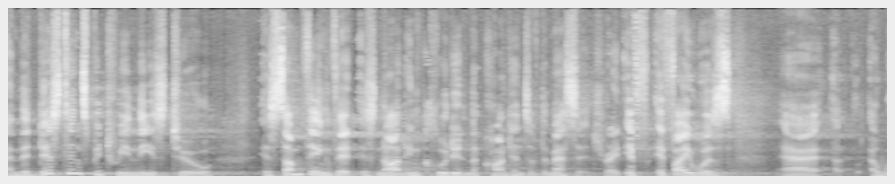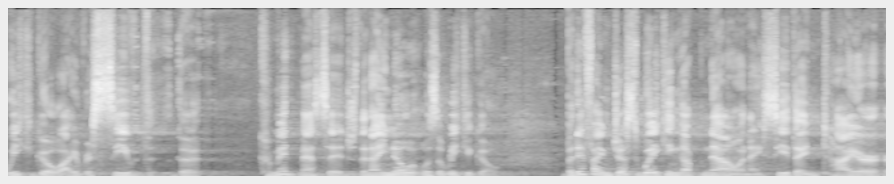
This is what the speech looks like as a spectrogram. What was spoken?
And the distance between these two is something that is not included in the contents of the message, right? If, if I was, uh, a week ago, I received the commit message, then I know it was a week ago. But if I'm just waking up now and I see the entire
